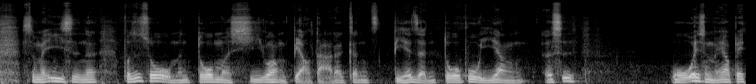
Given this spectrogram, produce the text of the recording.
什么意思呢？不是说我们多么希望表达的跟别人多不一样，而是我为什么要被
